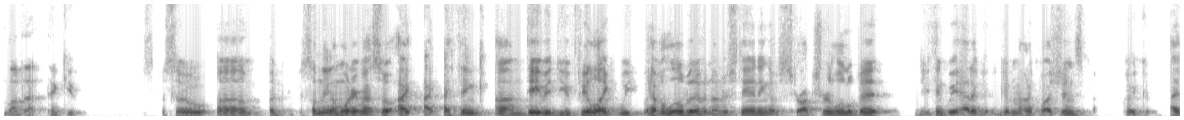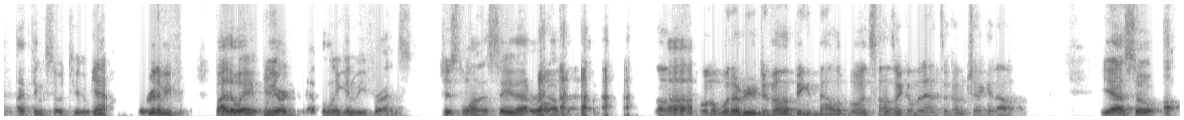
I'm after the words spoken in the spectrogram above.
love that. Thank you. So, um, uh, something I'm wondering about. So, I, I, I think, um, David, do you feel like we have a little bit of an understanding of structure a little bit? Do you think we had a good amount of questions? Quick, I, I think so too. Yeah, we're gonna be. By the way, we are definitely gonna be friends. Just want to say that right off the top. Uh, well, whatever you're developing in Malibu, it sounds like I'm gonna have to come check it out. Yeah, so uh,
